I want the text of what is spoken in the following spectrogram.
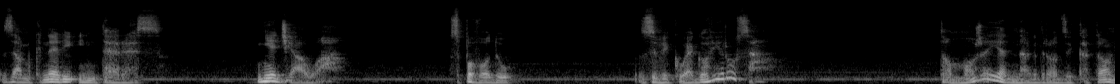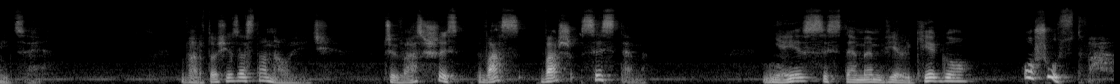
zamknęli interes nie działa z powodu zwykłego wirusa. To może jednak, drodzy katolicy, warto się zastanowić, czy was, was, wasz system nie jest systemem wielkiego oszustwa.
